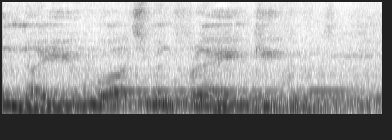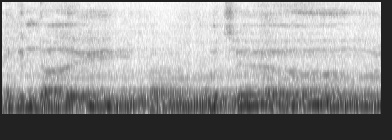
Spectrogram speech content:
the night watchman, keepers, and good night, Matilda.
